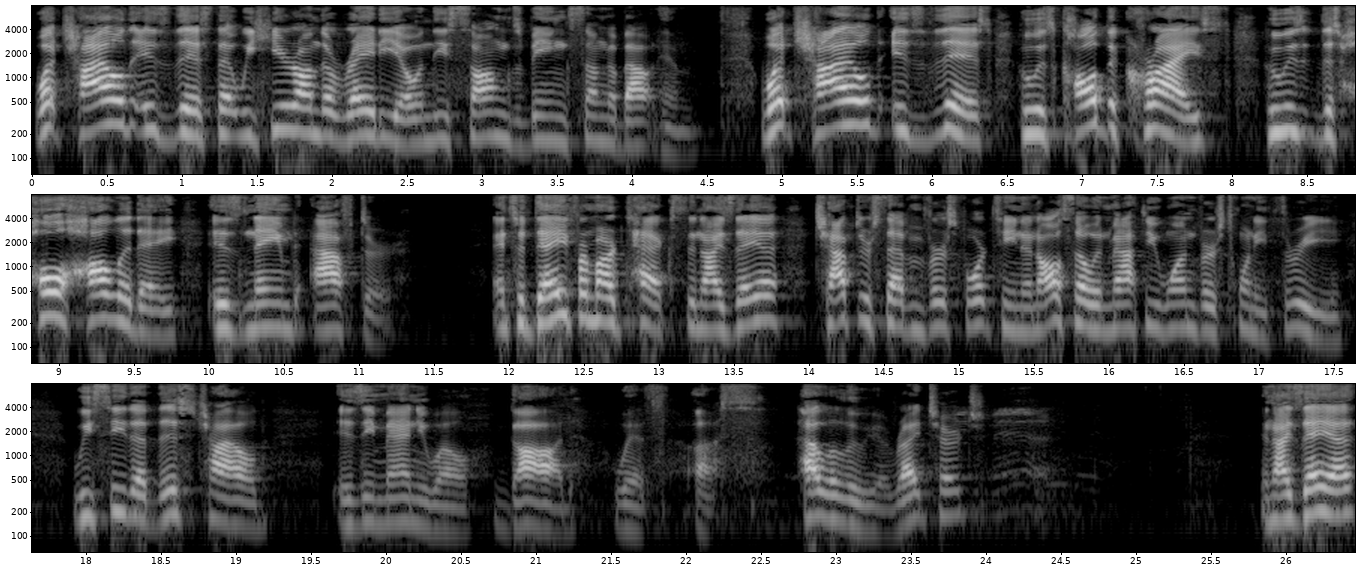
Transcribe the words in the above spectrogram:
What child is this that we hear on the radio and these songs being sung about him? What child is this who is called the Christ, who is this whole holiday is named after? And today, from our text in Isaiah chapter 7, verse 14, and also in Matthew 1, verse 23, we see that this child is Emmanuel, God with us. Hallelujah, right, church? In Isaiah,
